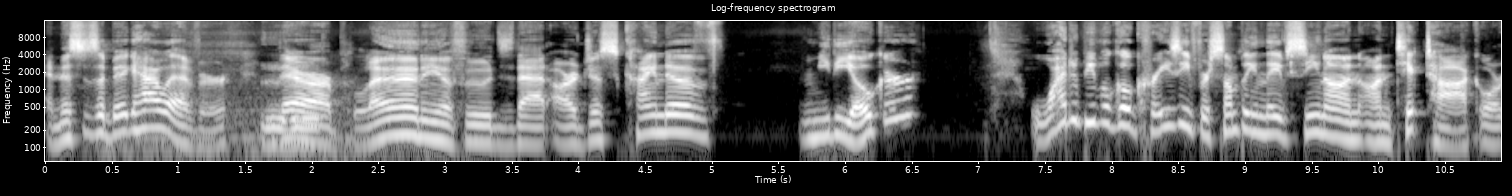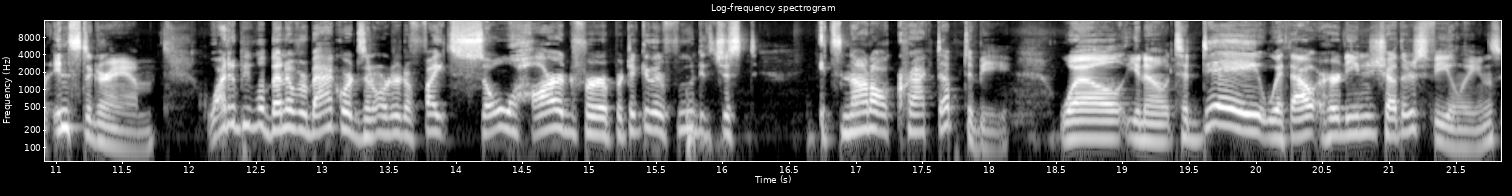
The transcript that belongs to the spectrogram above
and this is a big however, there Mhm. are plenty of foods that are just kind of mediocre. Why do people go crazy for something they've seen on on TikTok or Instagram? Why do people bend over backwards in order to fight so hard for a particular food? It's just it's not all cracked up to be. Well, you know, today, without hurting each other's feelings,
